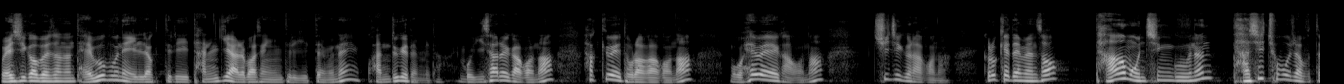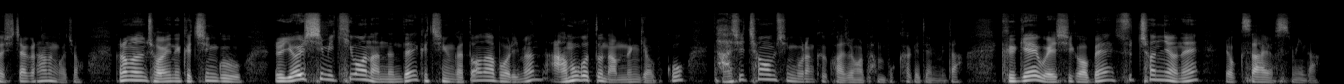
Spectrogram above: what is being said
외식업에서는 대부분의 인력들이 단기 알바생들이기 때문에 관두게 됩니다. 뭐 이사를 가거나 학교에 돌아가거나 뭐 해외에 가거나 취직을 하거나 그렇게 되면서 다음 온 친구는 다시 초보자부터 시작을 하는 거죠. 그러면 저희는 그 친구를 열심히 키워놨는데 그 친구가 떠나버리면 아무것도 남는 게 없고 다시 처음 친구랑 그 과정을 반복하게 됩니다. 그게 외식업의 수천 년의 역사였습니다.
